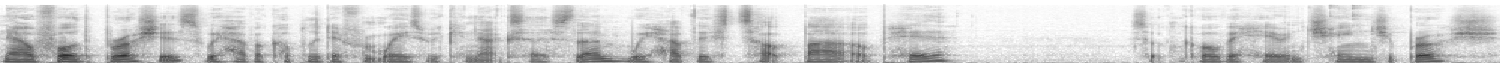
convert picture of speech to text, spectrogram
Now for the brushes, we have a couple of different ways we can access them. We have this top bar up here. So we can go over here and change your brush.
